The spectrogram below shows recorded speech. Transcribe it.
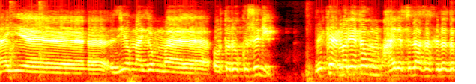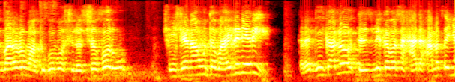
ናይ ናይ እዚኦም ናይዞም ኦርቶዶክስን እዩ ልክዕ መሬቶም ሃይለ ስላሴ ስለ ዘባረሮም ኣብቲ ጎቦ ስለ ዝሰፈሩ ሽንሸና እውን ተባሂሉ ነይሩ ተረዲእካሎ እቲ ህዝቢ ከበሳ ሓደ ዓመፀኛ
